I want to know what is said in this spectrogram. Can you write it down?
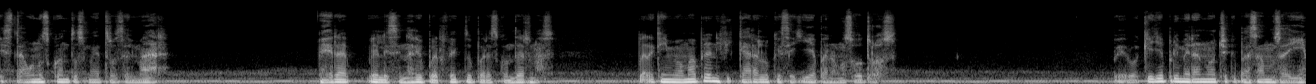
Estaba a unos cuantos metros del mar. Era el escenario perfecto para escondernos, para que mi mamá planificara lo que seguía para nosotros pero aquella primera noche que pasamos ahí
